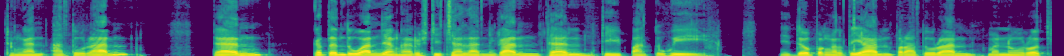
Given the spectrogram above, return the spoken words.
dengan aturan dan ketentuan yang harus dijalankan dan dipatuhi. Itu pengertian peraturan menurut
